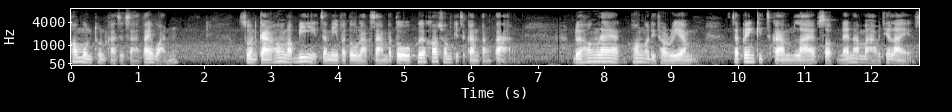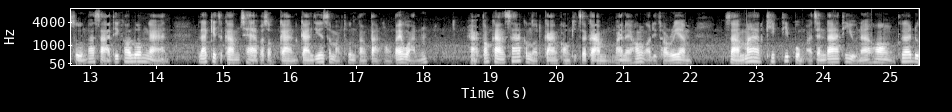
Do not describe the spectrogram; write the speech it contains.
ข้อมูลทุนการศึกษาไต้หวัน ส่วนกลางห้องล็อบบี้จะมีประตูหลัก 3 ประตูเพื่อเข้าชมกิจกรรมต่างๆ โดยห้องแรกห้องออดิทอเรียมจะเป็นกิจกรรมไลฟ์สดแนะนำมหาวิทยาลัย ศูนย์ภาษาที่เข้าร่วมงาน และกิจกรรมแชร์ประสบการณ์การยื่นสมัครทุนต่างๆ ของไต้หวัน หากต้องการทราบกำหนดการของกิจกรรมภายในห้องออดิทอเรียม สามารถคลิกที่ปุ่ม Agenda ที่อยู่หน้าห้อง เพื่อดู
